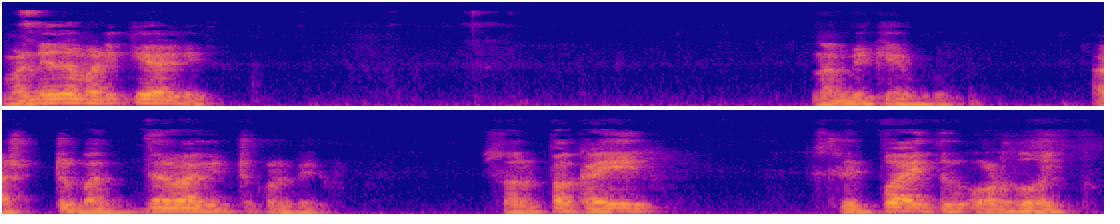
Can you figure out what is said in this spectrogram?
ಮಣ್ಣಿನ ಮಡಿಕೆಯಾಗಿ ನಂಬಿಕೆ ಎಂಬುದು ಅಷ್ಟು ಭದ್ರವಾಗಿ ಇಟ್ಟುಕೊಳ್ಬೇಕು. ಸ್ವಲ್ಪ ಕೈ ಸ್ಲಿಪ್ ಆಯ್ತು, ಒಡೆದು ಹೋಯ್ತು.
